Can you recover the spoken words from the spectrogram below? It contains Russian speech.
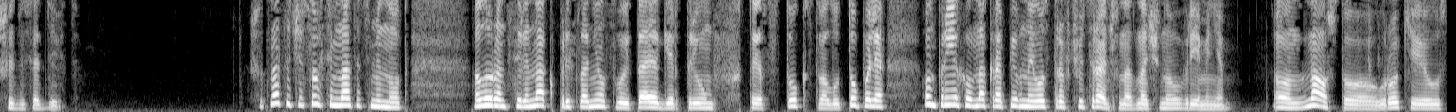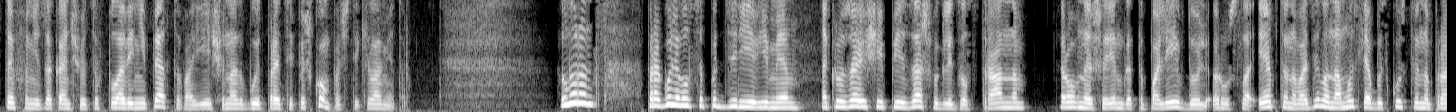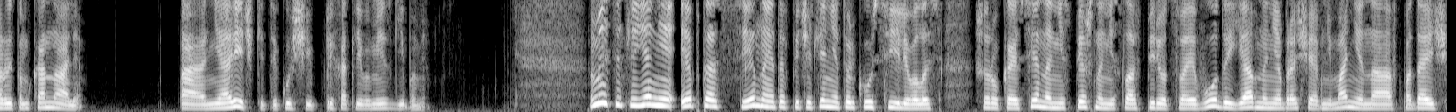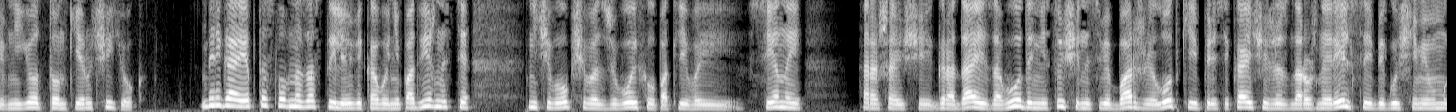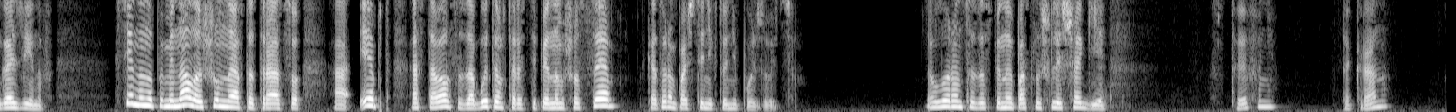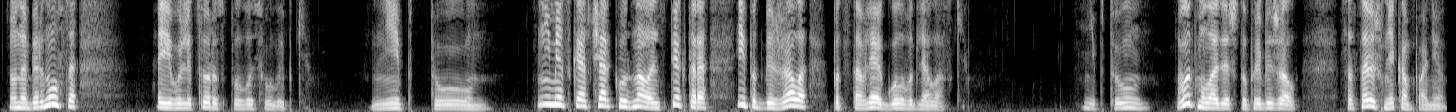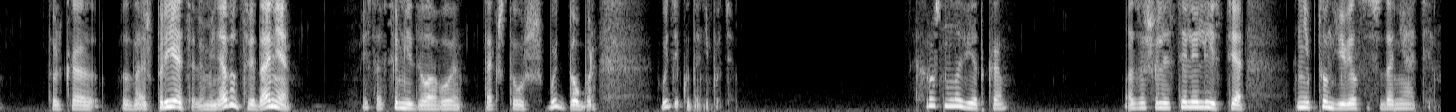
69. 16 часов 17 минут. Лоренс Серенак прислонил свой Тайгер Триумф Т-100 к стволу тополя. Он приехал на Крапивный остров чуть раньше назначенного времени. Он знал, что уроки у Стефани заканчиваются в половине пятого, а ей еще надо будет пройти пешком почти километр. Лоренс прогуливался под деревьями. Окружающий пейзаж выглядел странным. Ровная шеренга тополей вдоль русла Эпта наводила на мысли об искусственно прорытом канале, а не о речке, текущей прихотливыми изгибами. Вместе слияния Эпта с Сеной это впечатление только усиливалось. Широкая сена неспешно несла вперед свои воды, явно не обращая внимания на впадающий в нее тонкий ручеек. Берега Эпта словно застыли в вековой неподвижности, ничего общего с живой хлопотливой сеной, орошающей города и заводы, несущие на себе баржи и лодки, пересекающие железнодорожные рельсы и бегущие мимо магазинов. Сена напоминала шумную автотрассу, а Эпт оставался забытым второстепенным шоссе, которым почти никто не пользуется. У Лоренца за спиной послышались шаги. «Стефани? Так рано?» Он обернулся, а его лицо расплылось в улыбке. «Нептун!» Немецкая овчарка узнала инспектора и подбежала, подставляя голову для ласки. «Нептун, вот молодец, что прибежал. Составишь мне компанию. Только, знаешь, приятель, у меня тут свидание. И совсем не деловое, так что уж будь добр, уйди куда-нибудь». Хрустнула ветка. Зашелестели листья. Нептун явился сюда не один.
